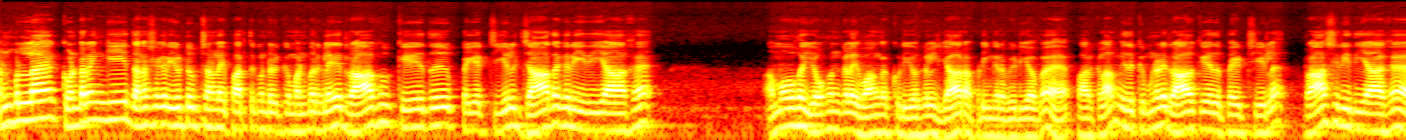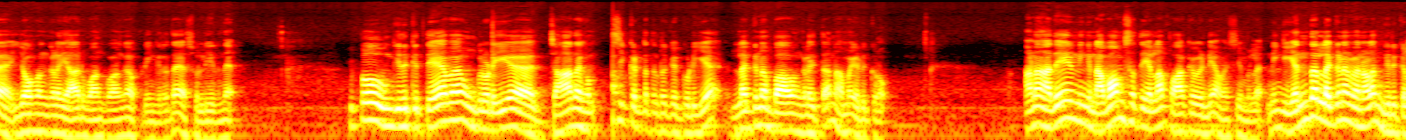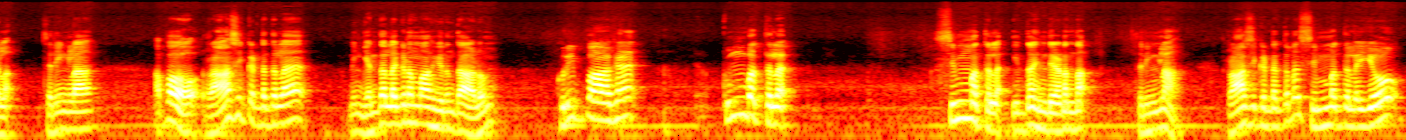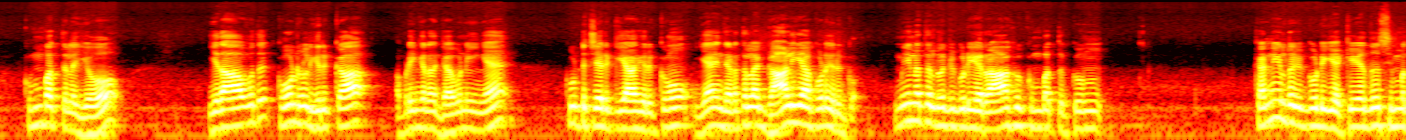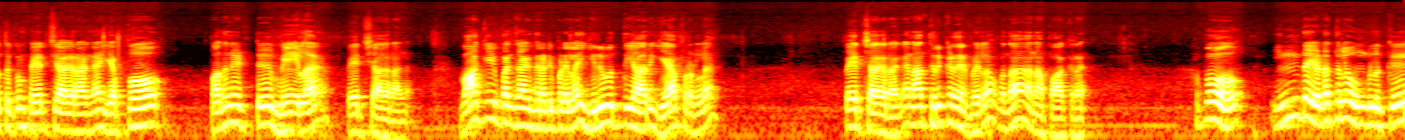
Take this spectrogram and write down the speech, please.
அன்புள்ள கொண்டரங்கி தனசேகர் யூடியூப் சேனலை பார்த்து கொண்டிருக்கும் அன்பர்களே ராகு கேது பயிற்சியில் ஜாதக ரீதியாக அமோக யோகங்களை வாங்கக்கூடியவர்கள் யார் அப்படிங்கிற வீடியோவை பார்க்கலாம். இதுக்கு முன்னாடி ராகு கேது பயிற்சியில் ராசி ரீதியாக யோகங்களை யார் வாங்குவாங்க அப்படிங்கிறத சொல்லியிருந்தேன். இப்போது உங்க இதுக்கு தேவை உங்களுடைய ஜாதகம். ராசி கட்டத்தில் இருக்கக்கூடிய லக்ன பாவங்களை தான் நாம் எடுக்கணும். ஆனால் அதே நீங்கள் நவாம்சத்தை எல்லாம் பார்க்க வேண்டிய அவசியம் இல்லை. நீங்கள் எந்த லக்னம் வேணாலும் இருக்கலாம். சரிங்களா? அப்போது ராசி கட்டத்தில் நீங்கள் எந்த லக்னமாக இருந்தாலும் குறிப்பாக கும்பத்தில் சிம்மத்தில் இதுதான் இந்த இடம்தான். சரிங்களா? ராசி கட்டத்தில் சிம்மத்திலையோ கும்பத்திலையோ ஏதாவது கோள்கள் இருக்கா அப்படிங்கிறத கவனிங்க. கூட்டுச்சேர்க்கையாக இருக்கும். ஏன் இந்த இடத்துல காலியாக கூட இருக்கும். மீனத்தில் இருக்கக்கூடிய ராகு கும்பத்துக்கும் கண்ணியில் இருக்கக்கூடிய கேது சிம்மத்துக்கும் பயிற்சி ஆகுறாங்க. எப்போது பதினெட்டு மேல பயிற்சி ஆகிறாங்க. வாக்கிய பஞ்சாங்கத்தின் அடிப்படையில் இருபத்தி ஆறு ஏப்ரலில் பயிற்சி ஆகுறாங்க. நான் திருக்கணி அடிப்படையில் தான் நான் பார்க்குறேன் அப்போது இந்த இடத்துல உங்களுக்கு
